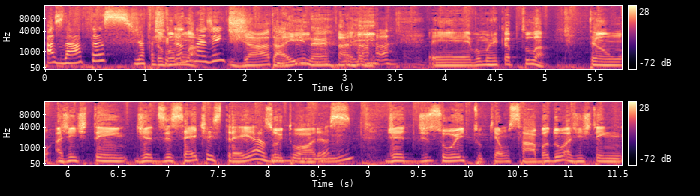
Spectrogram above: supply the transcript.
As datas já tá Então chegando, né, gente? Já Tá aí, né? Tá aí. É, vamos recapitular. Então, a gente tem dia 17 a estreia, às 8 Uhum. horas. Dia 18, que é um sábado, a gente tem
